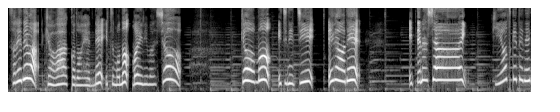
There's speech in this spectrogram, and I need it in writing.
それでは今日はこの辺でいつもの参りましょう。今日も一日笑顔でいってらっしゃい。気をつけてね。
